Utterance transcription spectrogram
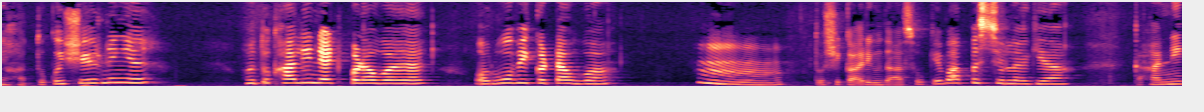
यहाँ तो कोई शेर नहीं है। वहाँ तो खाली नेट पड़ा हुआ है और वो भी कटा हुआ। हम्म तो शिकारी उदास होके वापस चला गया। कहानी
